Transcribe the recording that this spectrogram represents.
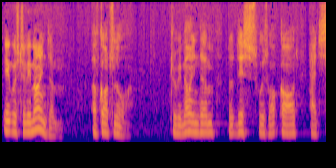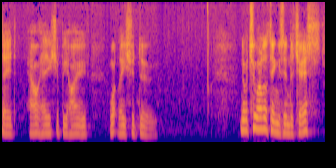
It was to remind them of God's law, to remind them that this was what God had said, how they should behave, what they should do. There were two other things in the chest.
